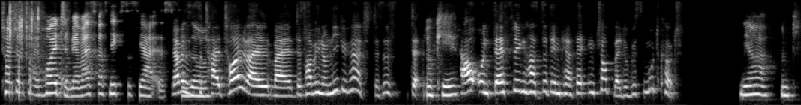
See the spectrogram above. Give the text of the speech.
toi, toi, toi, heute. Wer weiß, was nächstes Jahr ist. Ja, aber also. das ist total toll, weil, weil das habe ich noch nie gehört. Das ist, okay. Und deswegen hast du den perfekten Job, weil du bist ein Mutcoach. Ja, und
